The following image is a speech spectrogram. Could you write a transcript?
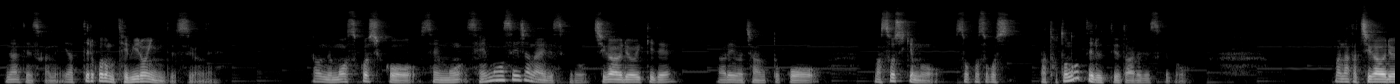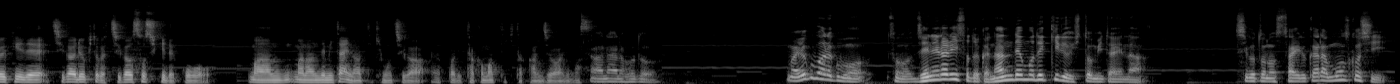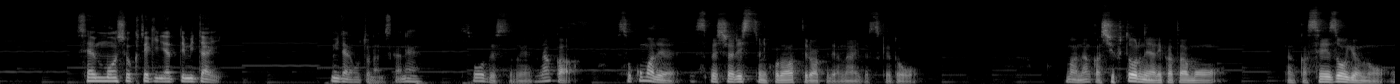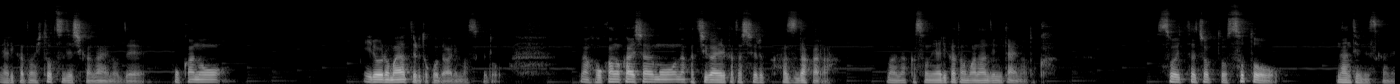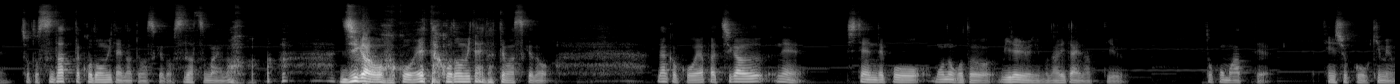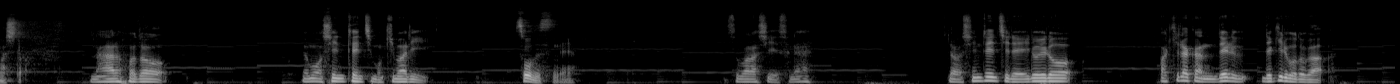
なんていうんですかね、やってることも手広いんですよね。なのでもう少しこう、専門、専門性じゃないですけど、違う領域で、あるいはちゃんとこう、まあ組織もそこそこし、まあ整ってるっていうとあれですけど、まあなんか違う領域で、違う領域とか違う組織でこう、学ん学んでみたいなって気持ちがやっぱり高まってきた感じはあります。あなるほどまあ、よくも悪くもそのジェネラリストというか何でもできる人みたいな仕事のスタイルからもう少し専門職的にやってみたいみたいなことなんですかね。そうですね。なんか、そこまでスペシャリストにこだわってるわけではないですけど、まあなんかシフトールのやり方も、なんか製造業のやり方の一つでしかないので、他の、いろいろ迷ってるところではありますけど、なんか他の会社もなんか違うやり方してるはずだから、まあなんかそのやり方を学んでみたいなとか、そういったちょっと外を、なんていうんですかね、ちょっと巣立った子供みたいになってますけど、巣立つ前の 自我をこう得た子供みたいになってますけど、なんかこうやっぱ違うね、視点でこう物事を見れるようにもなりたいなっていうとこもあって、転職を決めました。なるほど。でも新天地も決まり、そうですね。素晴らしいですね。じゃあ新天地でいろいろ明らかに出るできることが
